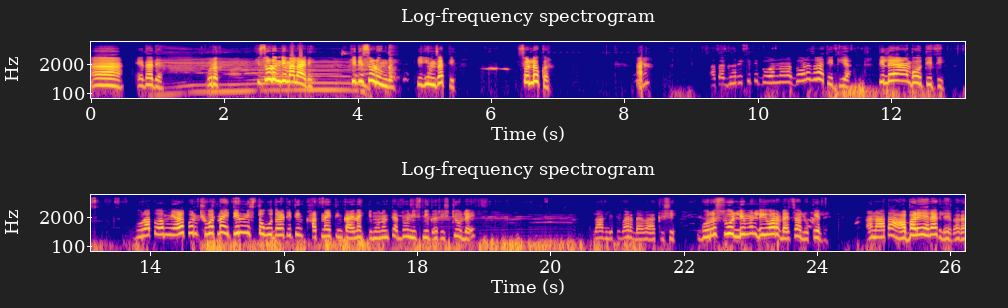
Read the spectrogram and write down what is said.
हा ए दाद्या उरक. ही सोडून दे मला आधी. किती सोडून गे. ही घेऊन जाते. सोड लवकर. आता घरी किती दोन दोनच राहते ती या. ती लय आंबवती ती. गुरात मेळ पण ठेवत नाही ती नुसतं उदळते ती खात नाही ती काय नाही ती म्हणून त्या दोन्हीसनी घरीच ठेवलंय. लागली ती वरडाय बघा कशी. गुरं सोडली म्हणली वरडाय चालू केलंय. आणि आता आबाळ यायला लागले बघा.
